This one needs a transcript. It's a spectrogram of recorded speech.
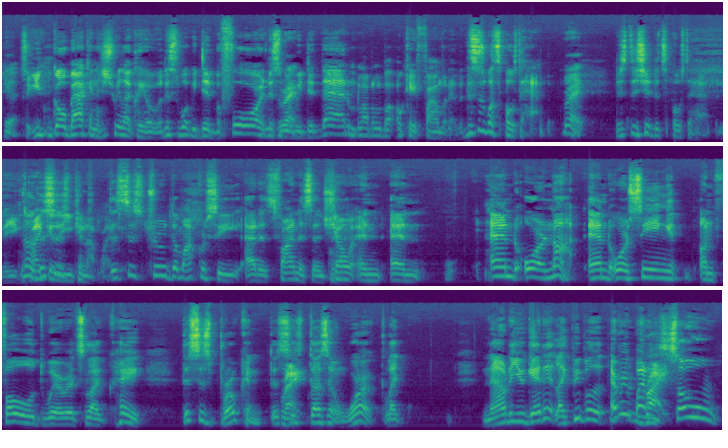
Yeah. So you can go back in history like, oh, well, this is what we did before, and this is Right. what we did that, and blah blah blah. Okay, fine, whatever. This is what's supposed to happen. Right. This is the shit that's supposed to happen. You can No, like this or is you cannot like this it. is true democracy at its finest, and show and and and or not, and or seeing it unfold where it's like, hey, this is broken. This is, doesn't work. Like now, do you get it? Like people, everybody's Right. so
